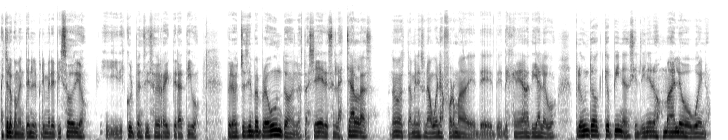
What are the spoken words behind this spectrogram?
esto lo comenté en el primer episodio y, disculpen si soy reiterativo, pero yo siempre pregunto en los talleres, en las charlas, También es una buena forma de, generar diálogo. Pregunto qué opinan, si el dinero es malo o bueno.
